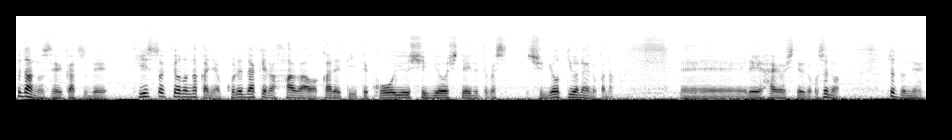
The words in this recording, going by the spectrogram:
普段の生活でキリスト教の中にはこれだけの歯が分かれていてこういう修行をしているとか修行って言わないのかな、えー、礼拝をしているとかそういうのはちょっとね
